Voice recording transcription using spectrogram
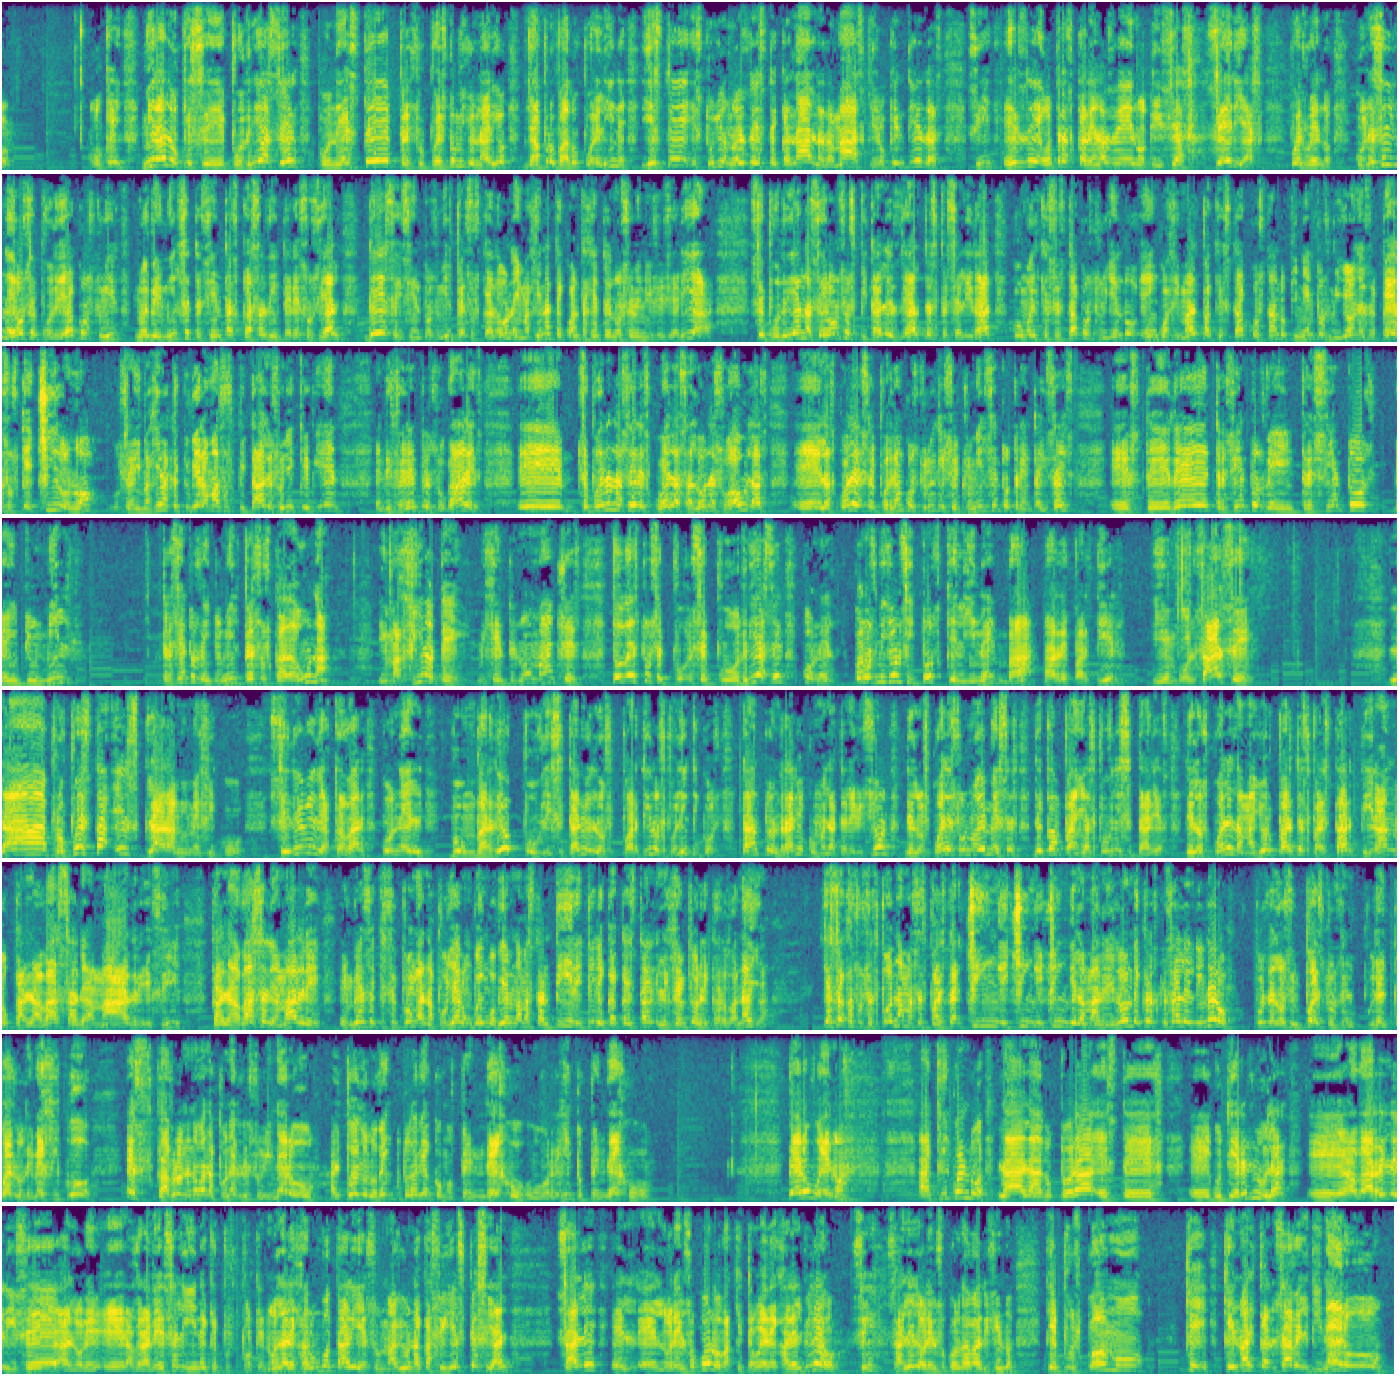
Ok, mira lo que se podría hacer con este presupuesto millonario ya aprobado por el INE. Y este estudio no es de este canal, nada más, quiero que entiendas. Sí, es de otras cadenas de noticias serias. Pues bueno, con ese dinero se podría construir 9.700 casas de interés social de 600 mil pesos cada una. Imagínate cuánta gente no se beneficiaría. Se podrían hacer 11 hospitales de alta especialidad, como el que se está construyendo en Guajimalpa, que está costando 500 millones de pesos. Qué chido, ¿no? O sea, imagínate que hubiera más hospitales oye, qué bien, en diferentes lugares. Eh, se podrían hacer escuelas, salones o aulas, eh, las cuales se podrían construir 18.136 este, de 320, 321 mil 321 mil pesos cada una. Imagínate, mi gente, no manches. Todo esto se, se podría hacer con, el, con los milloncitos que el INE va a repartir y embolsarse. La propuesta es clara, mi México. Se debe de acabar con el bombardeo publicitario de los partidos políticos, tanto en radio como en la televisión, de los cuales son nueve meses de campañas publicitarias, de los cuales la mayor parte es para estar tirando calabaza de a madre, ¿sí? Calabaza de a madre, en vez de que se pongan a apoyar un buen gobierno, nada más están tire y tire, que acá está el ejemplo de Ricardo Anaya que saca sus esposas nada más es para estar chingue, chingue, chingue la madre. ¿Y dónde crees que sale el dinero? Pues de los impuestos del, del pueblo de México. Esos cabrones no van a ponerle su dinero. Al pueblo lo ven todavía como pendejo, como borreguito pendejo. Pero bueno, aquí cuando la, la doctora este, eh, Gutiérrez Müller eh, agarra y le dice, a Lore, eh, agradece al INE que pues porque no la dejaron votar y eso no había una casilla especial, sale el, el, Lorenzo Córdoba, aquí te voy a dejar el video, ¿sí? Sale Lorenzo Córdoba diciendo que pues cómo, que, que no alcanzaba el dinero,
